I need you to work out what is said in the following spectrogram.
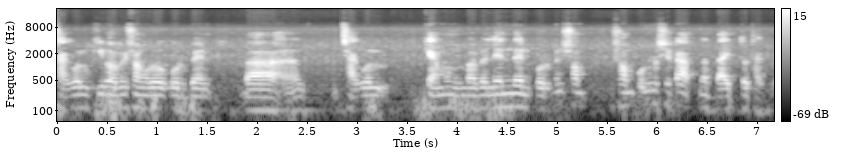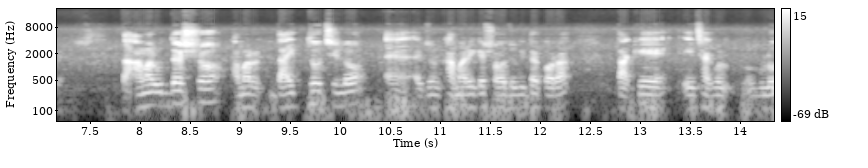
ছাগল কীভাবে সংগ্রহ করবেন বা ছাগল কেমনভাবে লেনদেন করবেন সম্পূর্ণ সেটা আপনার দায়িত্ব থাকবে। তা আমার উদ্দেশ্য, আমার দায়িত্ব ছিল একজন খামারিকে সহযোগিতা করা, তাকে এই ছাগলগুলো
